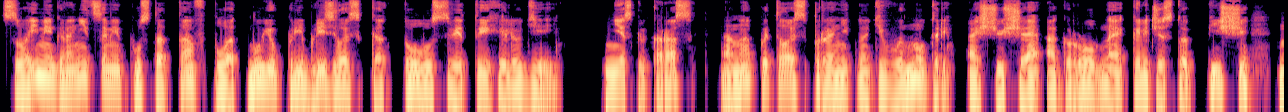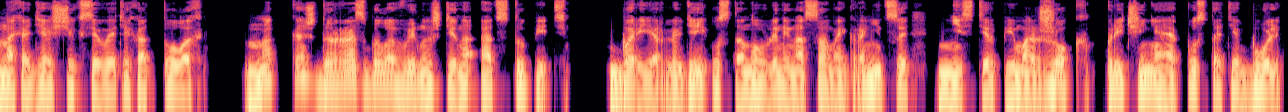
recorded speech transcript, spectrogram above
Своими границами пустота вплотную приблизилась к атоллу святых и людей. Несколько раз она пыталась проникнуть внутрь, ощущая огромное количество пищи, находящихся в этих атоллах, но каждый раз была вынуждена отступить. Барьер людей, установленный на самой границе, нестерпимо жег, причиняя пустоте боль.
